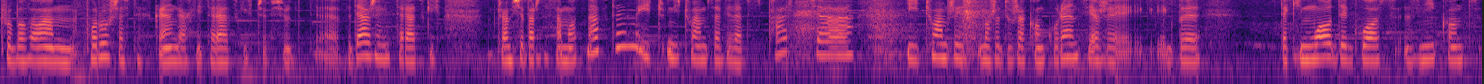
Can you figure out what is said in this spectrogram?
próbowałam poruszać w tych kręgach literackich czy wśród e, wydarzeń literackich, czułam się bardzo samotna w tym i nie czułam za wiele wsparcia i czułam, że jest może duża konkurencja, że jakby taki młody głos znikąd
